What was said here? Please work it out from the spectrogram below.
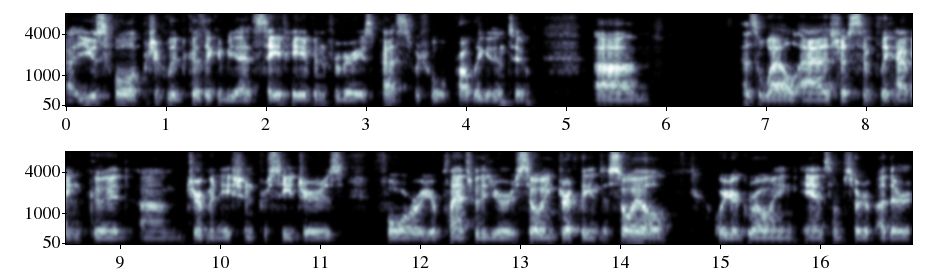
uh, useful, particularly because they can be a safe haven for various pests, which we'll probably get into, um, as well as just simply having good um, germination procedures for your plants, whether you're sowing directly into soil or you're growing in some sort of other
